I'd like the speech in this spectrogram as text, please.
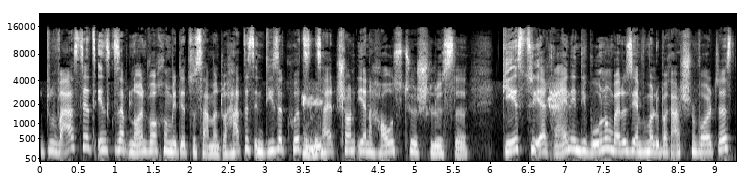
du warst jetzt insgesamt neun Wochen mit ihr zusammen. Du hattest in dieser kurzen Mhm. Zeit schon ihren Haustürschlüssel. Gehst zu ihr rein in die Wohnung, weil du sie einfach mal überraschen wolltest.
